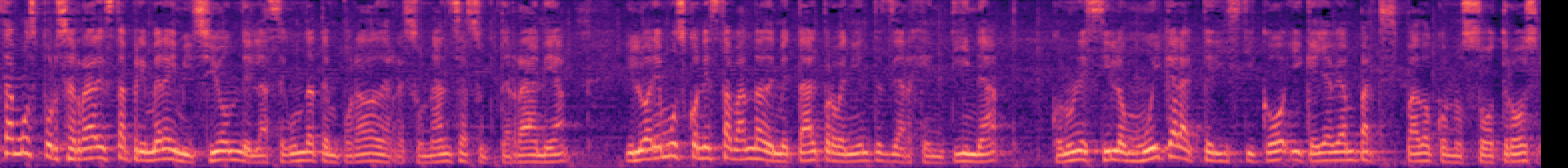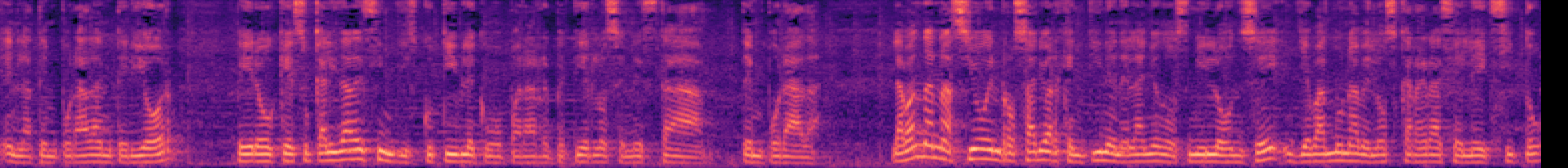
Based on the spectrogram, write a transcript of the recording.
estamos por cerrar esta primera emisión de la segunda temporada de Resonancia Subterránea y lo haremos con esta banda de metal provenientes de Argentina, con un estilo muy característico y que ya habían participado con nosotros en la temporada anterior, pero que su calidad es indiscutible como para repetirlos en esta temporada. La banda nació en Rosario, Argentina en el año 2011, llevando una veloz carrera hacia el éxito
